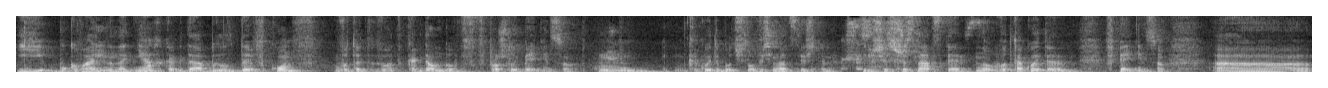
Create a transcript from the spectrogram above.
И буквально на днях, когда был DevConf, вот этот вот, когда он был в прошлую пятницу, какое-то было число, 18 что ли? Или шест- 16 ну вот какое-то в пятницу. А,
